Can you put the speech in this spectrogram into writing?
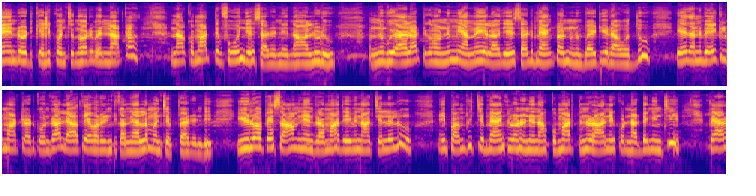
మెయిన్ రోడ్కి వెళ్ళి కొంచెం దూరం వెళ్ళాక నా కుమార్తె ఫోన్ చేశాడండి. నా అల్లుడు నువ్వు అలర్ట్గా ఉండి మీ అన్నయ్య ఇలా చేశాడు బ్యాంక్లో నువ్వు బయటికి రావద్దు. ఏదైనా వెహికల్ మాట్లాడుకొని రా లేకపోతే ఎవరింటికన్నా వెళ్ళమని చెప్పాడండి. ఈలోపే సామినేని రమాదేవి నా చెల్లెలు నీ పంపించే బ్యాంకులో నుండి నా కుమార్తెను రానియకుండా అడ్డగించి పేర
